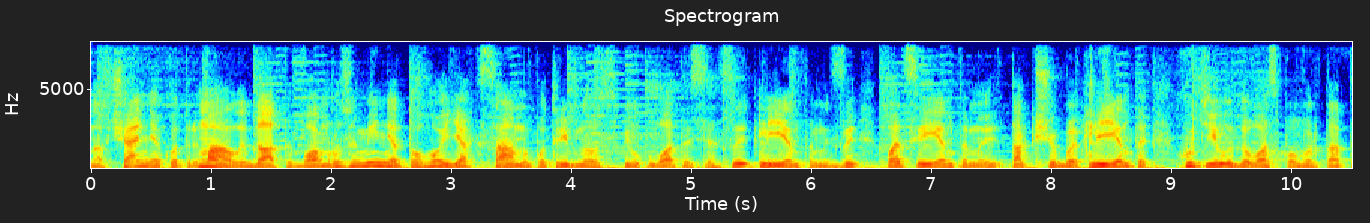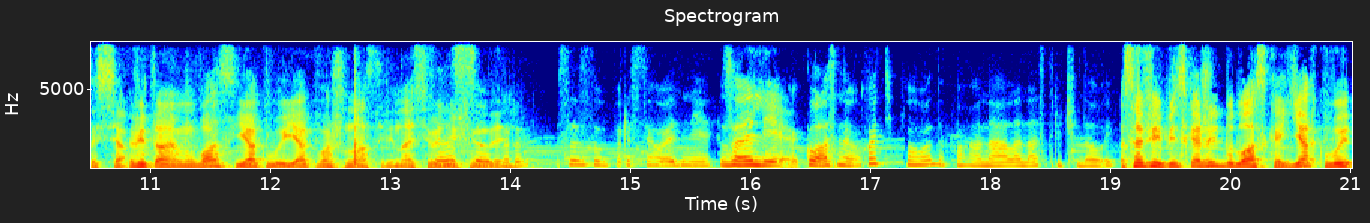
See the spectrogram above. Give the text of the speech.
навчання, котрі мали дати вам розуміння того, як саме потрібно спілкуватися з клієнтами, з пацієнтами, так щоб клієнти хотіли до вас повертатися. Вітаємо вас! Як ви? Як ваш настрій на сьогоднішній день? супер. Все супер сьогодні. Взагалі класно. Хоч погода погана, але настрій чудовий. Софі, підскажіть, будь ласка, як ви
